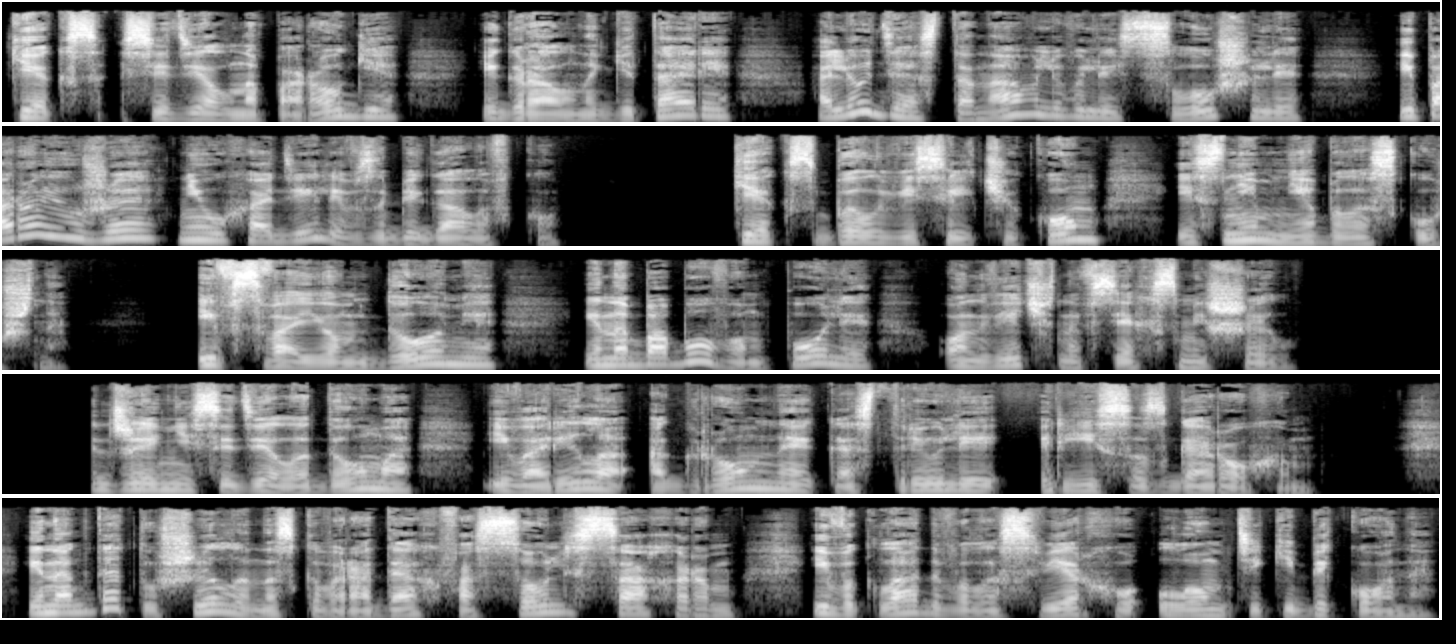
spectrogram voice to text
Кекс сидел на пороге, играл на гитаре, а люди останавливались, слушали и порой уже не уходили в забегаловку. Кекс был весельчаком, и с ним не было скучно. И в своем доме, и на бобовом поле он вечно всех смешил. Дженни сидела дома и варила огромные кастрюли риса с горохом. Иногда тушила на сковородах фасоль с сахаром и выкладывала сверху ломтики бекона.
